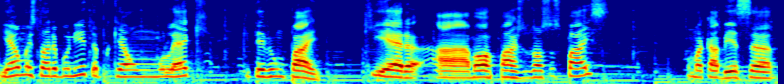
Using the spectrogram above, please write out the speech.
E é uma história bonita porque é um moleque que teve um pai que era a maior parte dos nossos pais, uma cabeça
